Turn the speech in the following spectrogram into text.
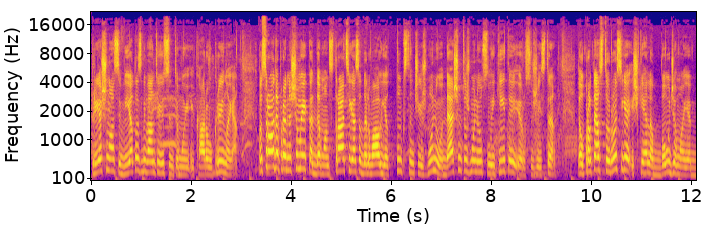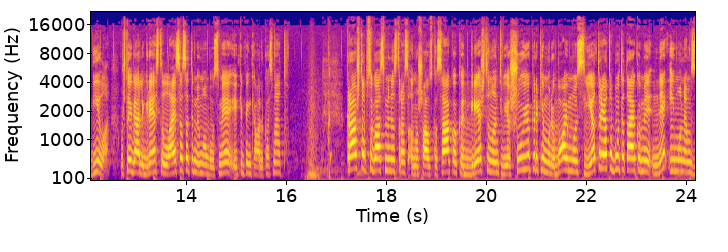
priešinosi vietos gyventojų sintimui į karą Ukrainoje. Pasirodė pranešimai, kad demonstracijose dalyvauja tūkstančiai žmonių, dešimtis žmonių sulaikyti ir sužeisti. Dėl protestų Rusija iškėlė baudžiamąją bylą. Už tai gali grėsti laisvės atimimo bausmė iki 15 metų. Krašto apsaugos ministras Anušauskas sako, kad griežtinant viešųjų pirkimų ribojimus, jie turėtų būti taikomi ne įmonėms,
